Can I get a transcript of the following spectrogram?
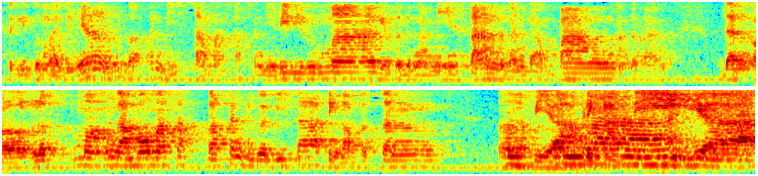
segitu majunya lu bahkan bisa masak sendiri di rumah gitu dengan mie instan dengan gampang gitu kan. Dan kalau lu mau nggak mau masak bahkan juga bisa tinggal pesen uh, via aplikasi iya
